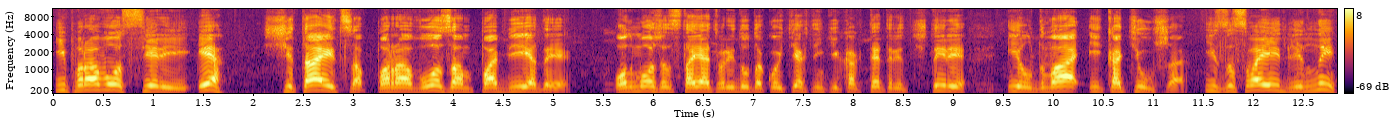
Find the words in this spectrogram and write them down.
И паровоз серии «Э» считается паровозом победы. Он может стоять в ряду такой техники, как Т-34, Ил-2 и Катюша. Из-за своей длины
